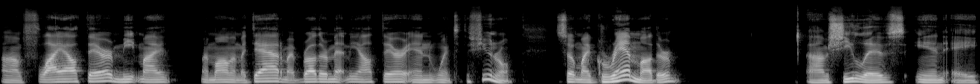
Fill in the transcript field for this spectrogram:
um, fly out there, meet my my mom and my dad. and My brother met me out there and went to the funeral. So my grandmother, um, she lives in a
